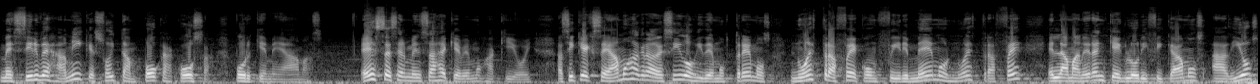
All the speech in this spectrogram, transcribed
me sirves a mí que soy tan poca cosa porque me amas. Ese es el mensaje que vemos aquí hoy. Así que seamos agradecidos y demostremos nuestra fe, confirmemos nuestra fe en la manera en que glorificamos a Dios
